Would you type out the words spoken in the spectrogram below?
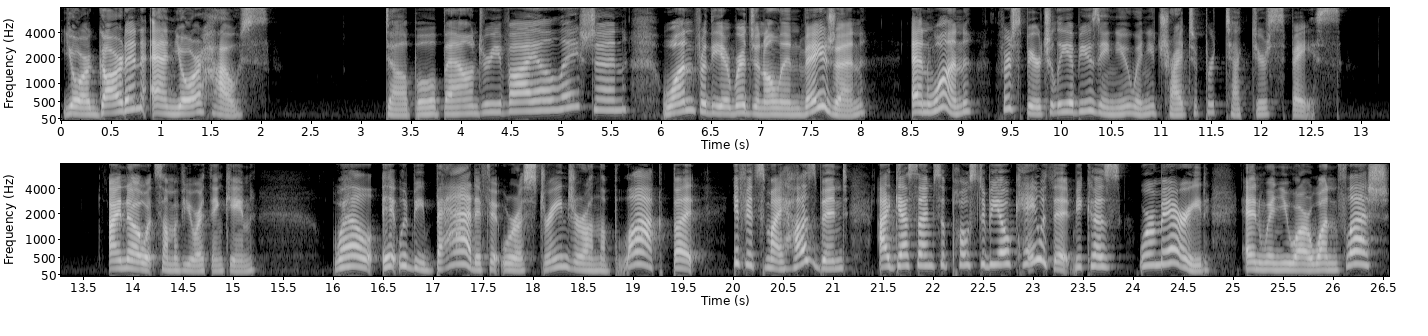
your garden, and your house. Double boundary violation. One for the original invasion, and one for spiritually abusing you when you tried to protect your space. I know what some of you are thinking. Well, it would be bad if it were a stranger on the block, but if it's my husband, I guess I'm supposed to be okay with it because we're married. And when you are one flesh,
